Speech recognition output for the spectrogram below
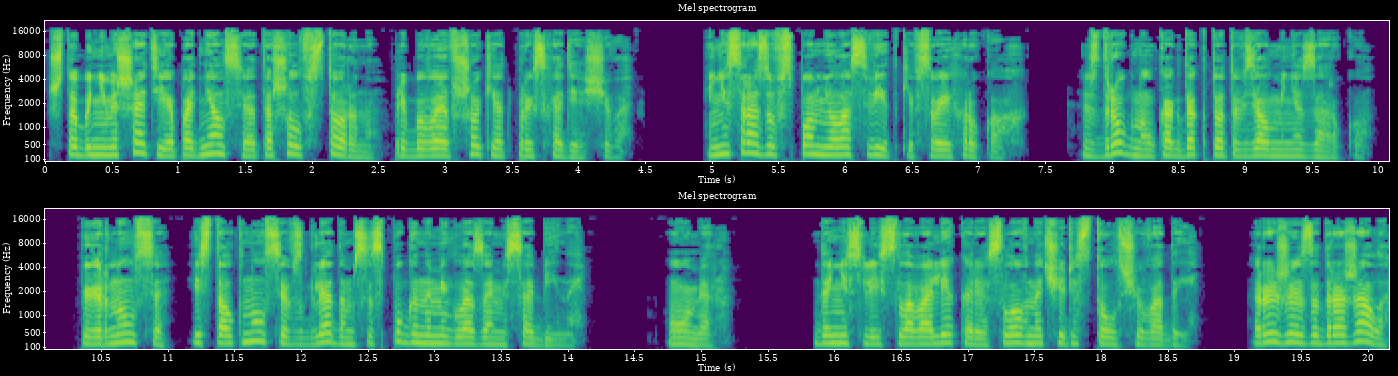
Чтобы не мешать, я поднялся и отошел в сторону, пребывая в шоке от происходящего. И не сразу вспомнил о свитке в своих руках. Вздрогнул, когда кто-то взял меня за руку. Повернулся и столкнулся взглядом с испуганными глазами Сабины. «Умер». Донеслись слова лекаря, словно через толщу воды. Рыжая задрожала,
